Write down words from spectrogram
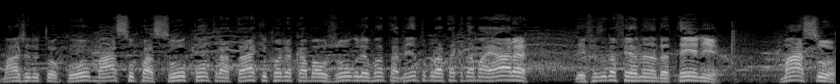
Marjorie tocou, Márcio passou, contra-ataque, pode acabar o jogo. Levantamento para o ataque da Maiara. Defesa da Fernanda, Tene. Márcio.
